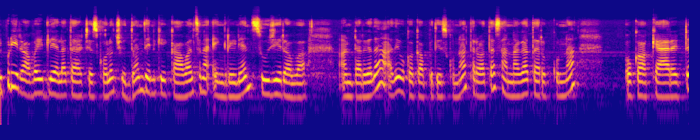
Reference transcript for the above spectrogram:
ఇప్పుడు ఈ రవ్వ ఇడ్లీ ఎలా తయారు చేసుకోవాలో చూద్దాం. దీనికి కావాల్సిన ఇంగ్రీడియంట్స్ సూజీ రవ్వ అంటారు కదా అది ఒక కప్పు తీసుకున్న తర్వాత సన్నగా తరుక్కున్న ఒక క్యారెట్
